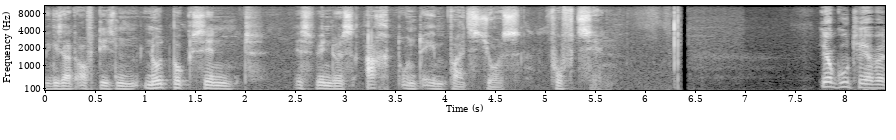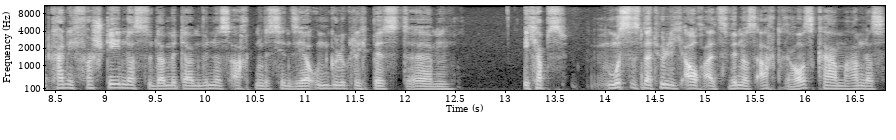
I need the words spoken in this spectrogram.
Wie gesagt, auf diesem Notebook sind, ist Windows 8 und ebenfalls JAWS 15. Ja gut, Herbert, kann ich verstehen, dass du da mit deinem Windows 8 ein bisschen sehr unglücklich bist. Ähm, ich hab's, musste es natürlich auch, als Windows 8 rauskam, haben das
